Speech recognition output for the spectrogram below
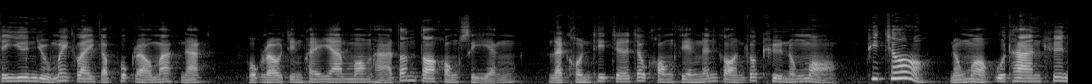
จะยืนอยู่ไม่ไกลกับพวกเรามากนัก พวกเราจึงพยายามมองหาต้นตอของเสียง และคนที่เจอเจ้าของเสียงนั้นก่อนก็คือน้องหมอก พี่โจ้น้องหมอกอุทานขึ้น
